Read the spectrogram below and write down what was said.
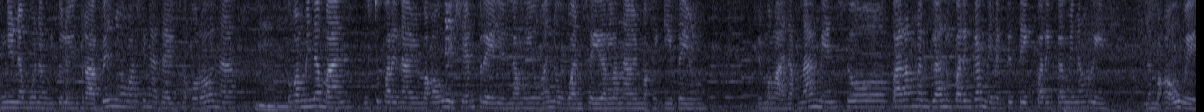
nyo na munang ituloy yung travel nyo kasi nga dahil sa corona. Mm. So kami naman, gusto pa rin namin makauwi. Siyempre, yun lang yung ano, once a year lang namin makikita yung yung mga anak namin. So, parang nag-ano pa rin kami, nagte-take pa rin kami ng risk na makauwi.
